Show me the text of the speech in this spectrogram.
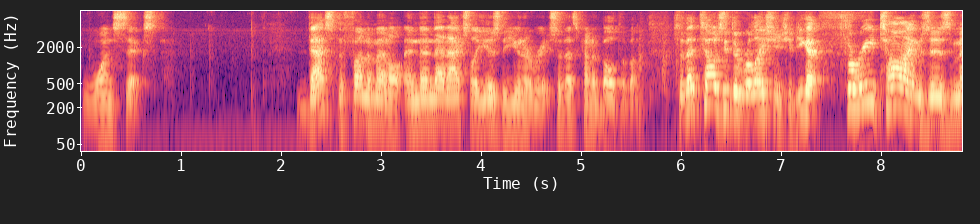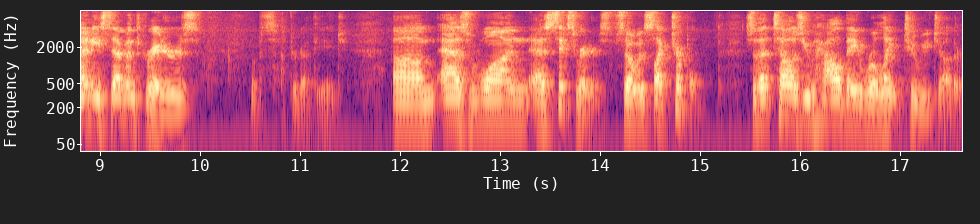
1 sixth. That's the fundamental, and then that actually is the unit rate, so that's kind of both of them. So that tells you the relationship. You got three times as many seventh graders, oops, I forgot the age, um, as one, as sixth graders. So it's like triple. So that tells you how they relate to each other.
